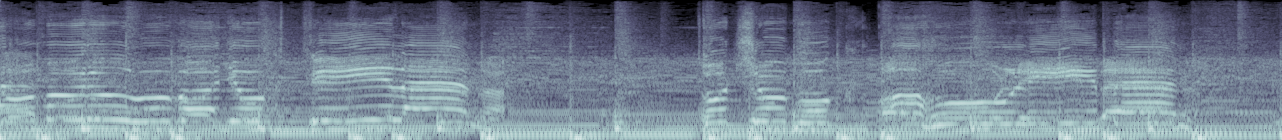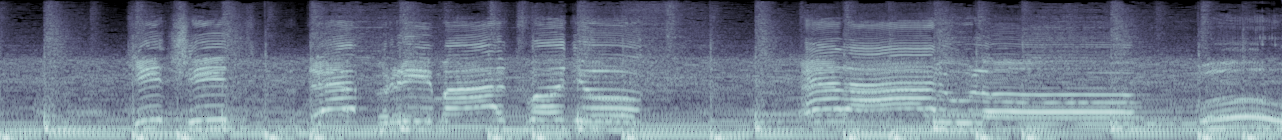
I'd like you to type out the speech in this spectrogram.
Szomorú vagyok télen Tocsogok a hólében. Kicsit deprimált vagyok Elárulom wow,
